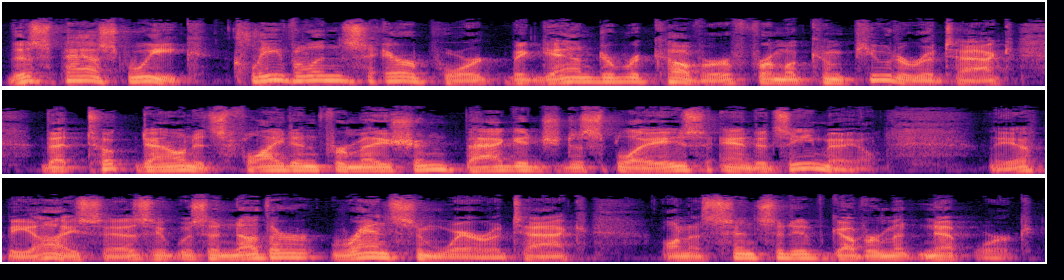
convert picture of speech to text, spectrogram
This past week, Cleveland's airport began to recover from a computer attack that took down its flight information, baggage displays, and its email. The FBI says it was another ransomware attack on a sensitive government network.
